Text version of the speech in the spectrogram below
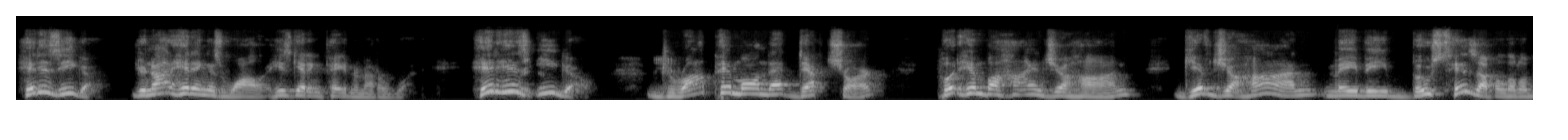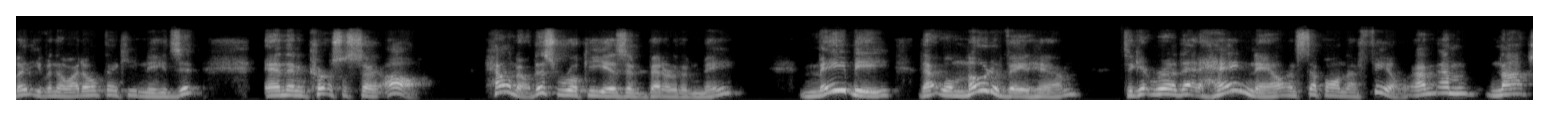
Hit his ego. You're not hitting his wallet. He's getting paid no matter what. Hit his ego. Drop him on that depth chart. Put him behind Jahan. Give Jahan maybe boost his up a little bit, even though I don't think he needs it. And then Curtis will say, "Oh, hell no, this rookie isn't better than me." Maybe that will motivate him to get rid of that hangnail and step on that field. I'm, I'm not,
